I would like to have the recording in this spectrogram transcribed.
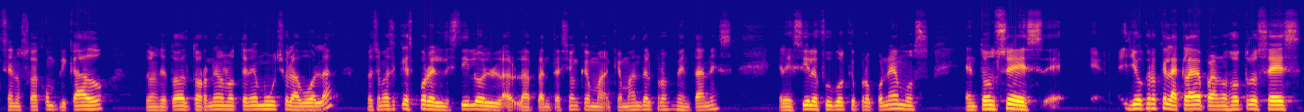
se nos ha complicado durante todo el torneo, no tener mucho la bola, pero se me hace que es por el estilo, la, la plantación que, que, manda el profe Ventanes, el estilo de fútbol que proponemos. Entonces, eh, yo creo que la clave para nosotros es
